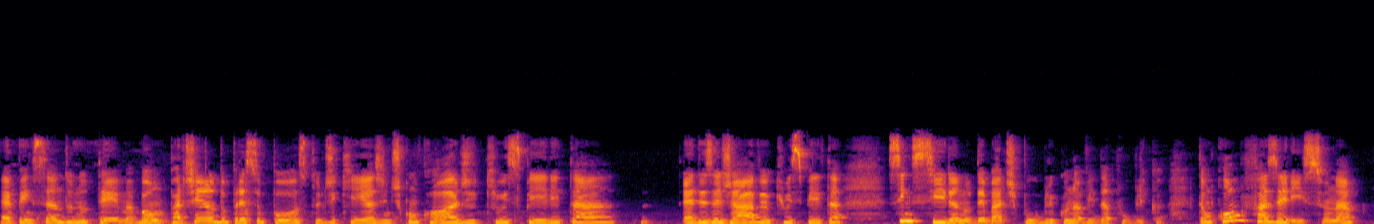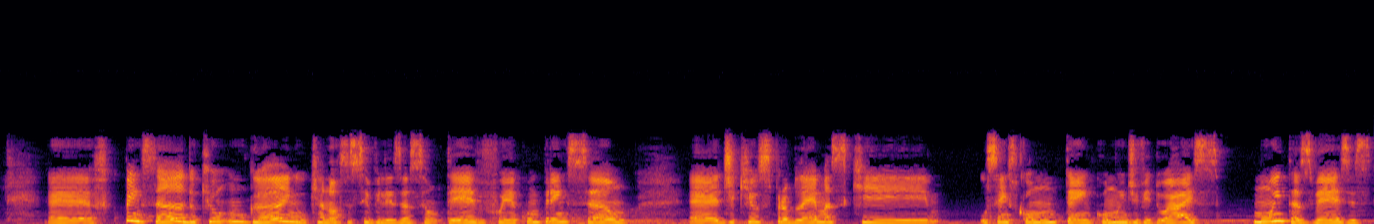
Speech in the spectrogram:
é pensando no tema. Bom, partindo do pressuposto de que a gente concorde que o espírita é desejável que o espírita se insira no debate público, na vida pública. Então, como fazer isso, né? É, fico pensando que um ganho que a nossa civilização teve foi a compreensão é, de que os problemas que o senso comum tem como individuais, muitas vezes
